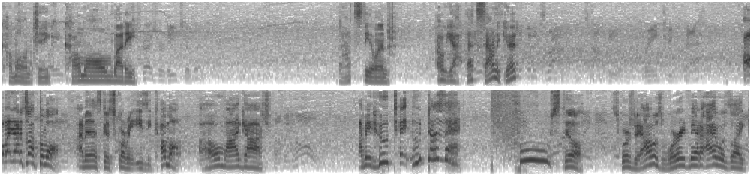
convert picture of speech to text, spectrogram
Come on, Jake. Come on, buddy. Not stealing. Oh, yeah, that sounded good. Oh my god, it's off the wall. I mean, that's going to score me easy. Come on. Oh my gosh. I mean, who ta- who does that? Who still scores me? I was worried, man. I was like,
